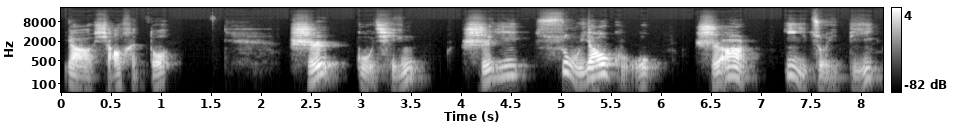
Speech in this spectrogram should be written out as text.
要小很多。十古琴，十一束腰鼓，十二一嘴笛，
